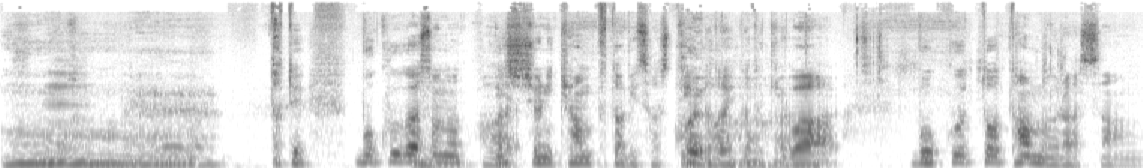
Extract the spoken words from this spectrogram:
ね。だって僕がそのうんはい一緒にキャンプ旅させていただいた時はいはいはいはいはは僕と田村さん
